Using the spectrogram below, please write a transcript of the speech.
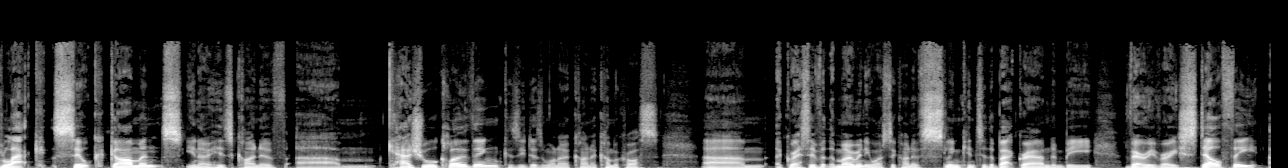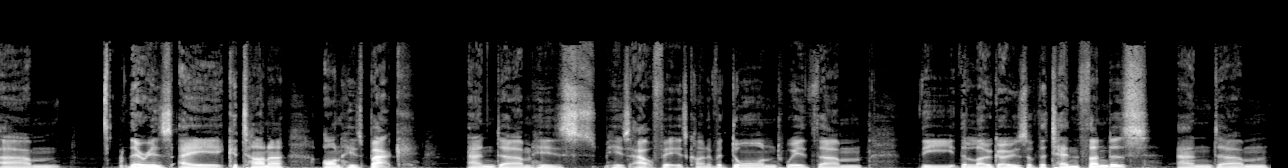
black silk garments, you know, his kind of um, casual clothing because he doesn't want to kind of come across um, aggressive at the moment. He wants to kind of slink into the background and be very, very stealthy. Um, there is a katana on his back, and um, his his outfit is kind of adorned with um, the the logos of the Ten Thunders, and um,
